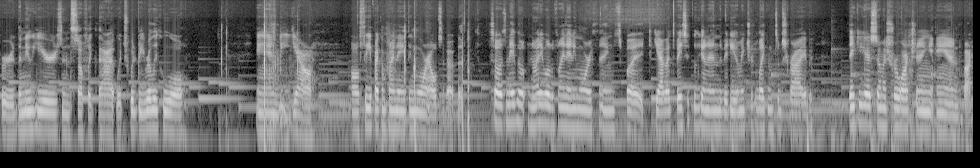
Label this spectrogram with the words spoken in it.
for the New Year's and stuff like that, which would be really cool. And yeah, I'll see if I can find anything more else about it. So I was able, not able to find any more things, but yeah, that's basically going to end the video. Make sure to like and subscribe. Thank you guys so much for watching, and bye.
